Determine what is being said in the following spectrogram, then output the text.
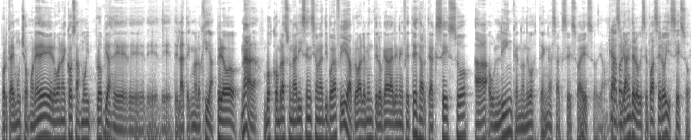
porque hay muchos monederos, bueno, hay cosas muy propias de, de- de- de- de la tecnología. Pero nada, vos compras una licencia a una tipografía, probablemente lo que haga el NFT es darte acceso a un link en donde vos tengas acceso a eso. Digamos. Claro, Básicamente lo que se puede hacer hoy es eso.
